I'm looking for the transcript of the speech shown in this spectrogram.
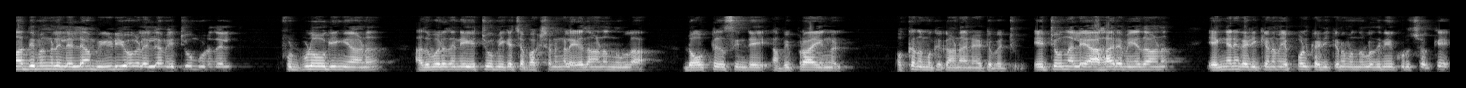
മാധ്യമങ്ങളിലെല്ലാം വീഡിയോകളെല്ലാം ഏറ്റവും കൂടുതൽ ഫുഡ് ബ്ലോഗിംഗ് ആണ്. അതുപോലെ തന്നെ ഏറ്റവും മികച്ച ഭക്ഷണങ്ങൾ ഏതാണെന്നുള്ള ഡോക്ടേഴ്സിന്റെ അഭിപ്രായങ്ങൾ ഒക്കെ നമുക്ക് കാണാനായിട്ട് പറ്റും. ഏറ്റവും നല്ല ആഹാരം ഏതാണ്? എങ്ങനെ കഴിക്കണം? എപ്പോൾ കഴിക്കണം എന്നുള്ളതിനെ കുറിച്ചൊക്കെ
